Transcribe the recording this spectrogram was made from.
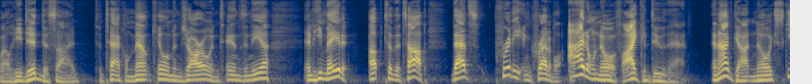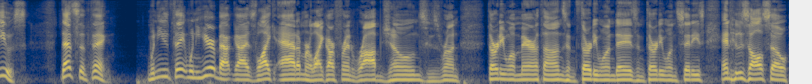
well, he did decide to tackle Mount Kilimanjaro in Tanzania, and he made it up to the top. That's pretty incredible. I don't know if I could do that. And I've got no excuse. That's the thing. When you think when you hear about guys like Adam or like our friend Rob Jones, who's run 31 marathons in 31 days in 31 cities, and who's also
